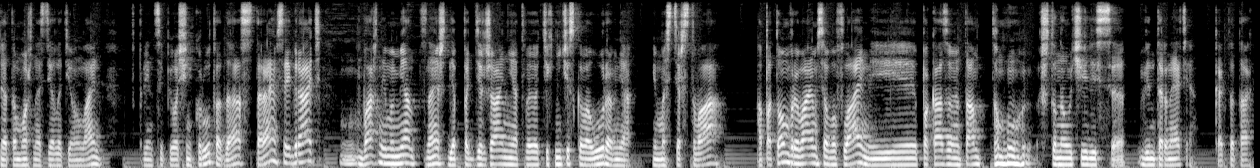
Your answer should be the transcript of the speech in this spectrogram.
это можно сделать и онлайн принципе, очень круто, да. Стараемся играть. Важный момент, знаешь, для поддержания твоего технического уровня и мастерства, а потом врываемся в офлайн и показываем там тому, что научились э, в интернете. Как-то так.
